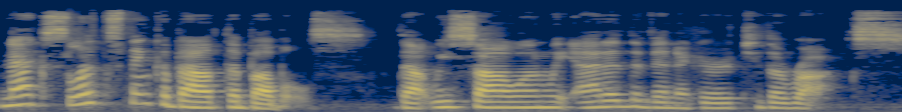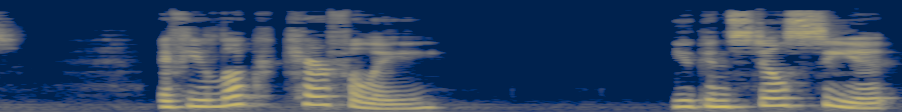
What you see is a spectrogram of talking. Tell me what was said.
Next, let's think about the bubbles that we saw when we added the vinegar to the rocks. If you look carefully, you can still see it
